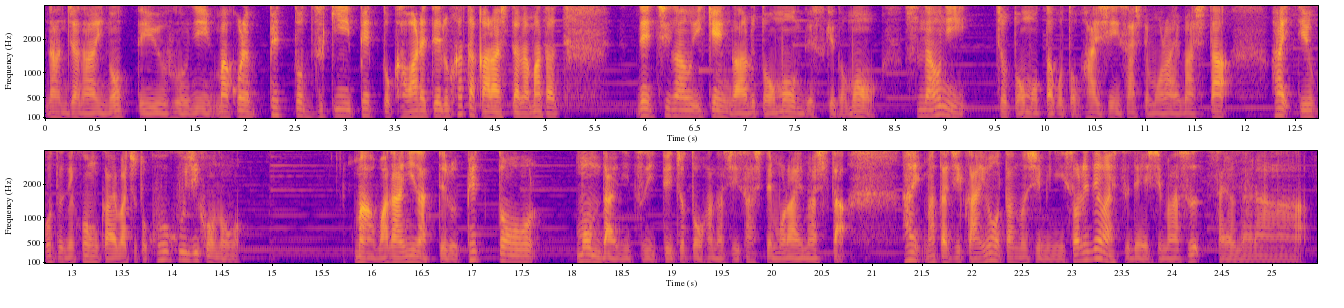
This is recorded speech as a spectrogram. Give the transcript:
なんじゃないのっていうふうにまあこれペット好きペット飼われてる方からしたらまたね違う意見があると思うんですけども素直にちょっと思ったことを配信させてもらいました。はい。ということで今回はちょっと航空事故のまあ話題になってるペット問題についてちょっとお話しさせてもらいました。はい。また次回をお楽しみに。それでは失礼します。さようなら。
